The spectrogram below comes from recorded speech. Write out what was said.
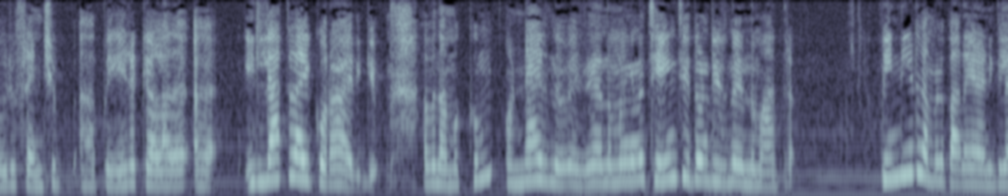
ഒരു ഫ്രണ്ട്ഷിപ്പ് പേരൊക്കെ ഉള്ളത് ഇല്ലാത്തതായി കുറവായിരിക്കും. അപ്പോൾ നമുക്കും ഉണ്ടായിരുന്നു. നമ്മളിങ്ങനെ ചേഞ്ച് ചെയ്തുകൊണ്ടിരുന്നു എന്ന് മാത്രം. പിന്നീട് നമ്മൾ പറയുകയാണെങ്കിൽ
